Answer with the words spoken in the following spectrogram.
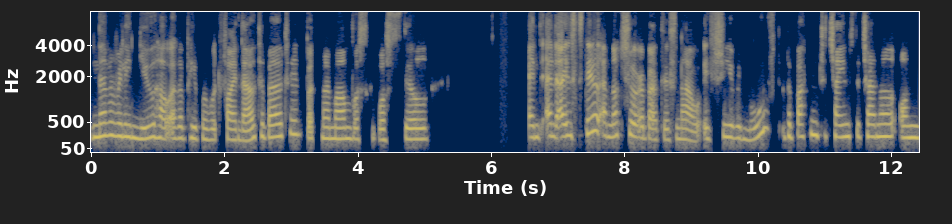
never really knew how other people would find out about it. But my mom was was still and and I still am not sure about this now. If she removed the button to change the channel on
